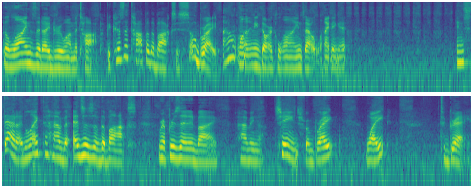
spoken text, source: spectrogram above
the lines that I drew on the top. Because the top of the box is so bright, I don't want any dark lines outlining it. Instead, I'd like to have the edges of the box represented by having a change from bright white to gray.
